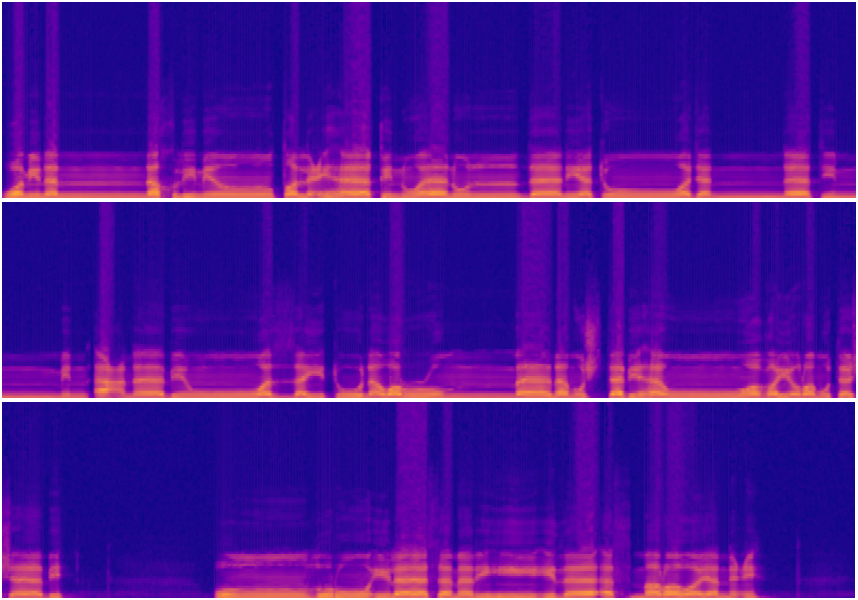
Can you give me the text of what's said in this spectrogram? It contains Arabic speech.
ومن النخل من طلعها قنوان دانية وجنات من أعناب والزيتون والرمان مشتبها وغير متشابه. انظروا إلى ثمره إذا أثمر وينعه.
